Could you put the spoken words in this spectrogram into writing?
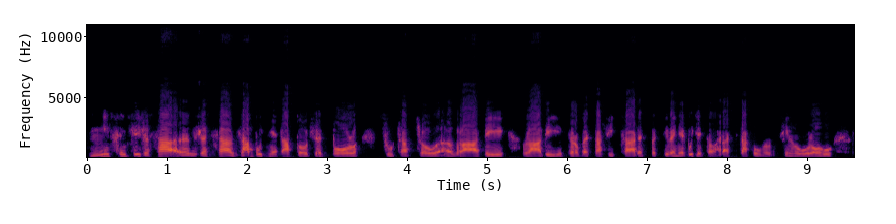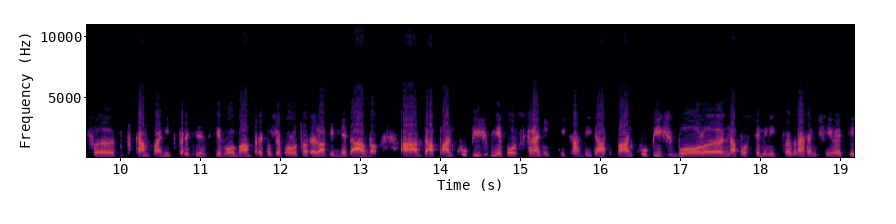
myslím si, že sa, že sa zabudne na to, že bol súčasťou vlády, vlády Roberta Fica, respektíve nebude to hrať takú silnú úlohu v, v kampani k prezidentským voľbám, pretože bolo to relatívne dávno. A, a pán Kubiš nebol stranický kandidát. Pán Kubiš bol eh, na poste ministra zahraničných vecí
